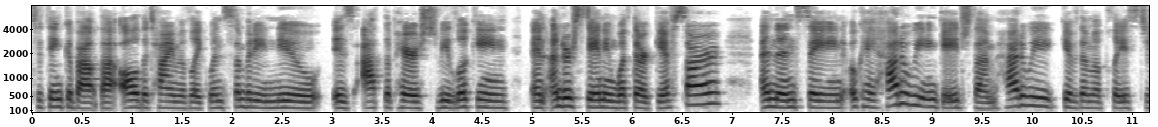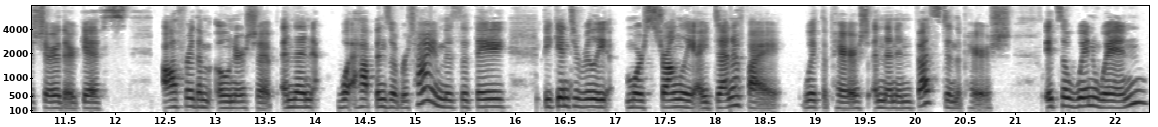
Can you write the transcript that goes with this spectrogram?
to think about that all the time of like when somebody new is at the parish to be looking and understanding what their gifts are and then saying, okay, how do we engage them? How do we give them a place to share their gifts, offer them ownership? And then what happens over time is that they begin to really more strongly identify with the parish and then invest in the parish. It's a win win.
